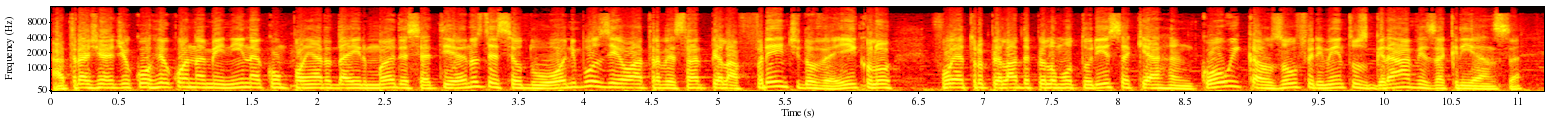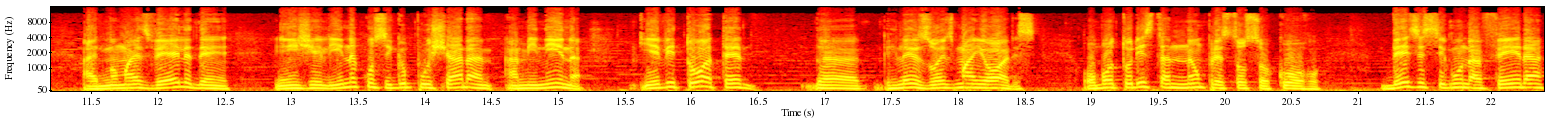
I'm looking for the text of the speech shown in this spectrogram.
A tragédia ocorreu quando a menina, acompanhada da irmã de 7 anos, desceu do ônibus e, ao atravessar pela frente do veículo, foi atropelada pelo motorista que arrancou e causou ferimentos graves à criança. A irmã mais velha de Angelina conseguiu puxar a, a menina, e evitou até uh, lesões maiores. O motorista não prestou socorro. Desde segunda-feira,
